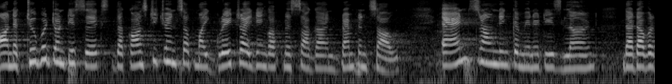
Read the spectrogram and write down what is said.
On October 26, the constituents of my great riding of Mississauga and Brampton South and surrounding communities learned that our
